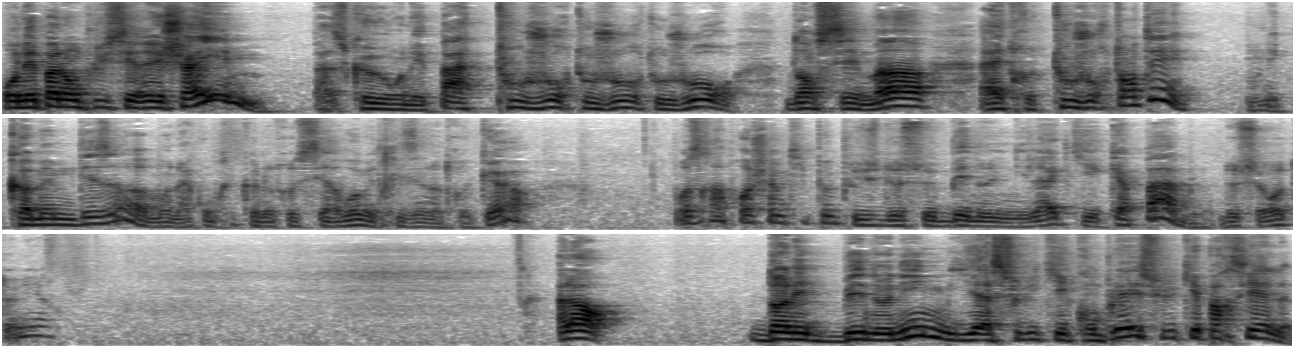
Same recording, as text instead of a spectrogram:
On n'est pas non plus ces réchaïm, parce qu'on n'est pas toujours, toujours, toujours dans ses mains à être toujours tenté. On est quand même des hommes. On a compris que notre cerveau maîtrisait notre cœur. On se rapproche un petit peu plus de ce Benoni-là qui est capable de se retenir. Alors, dans les Bénonymes, il y a celui qui est complet et celui qui est partiel.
